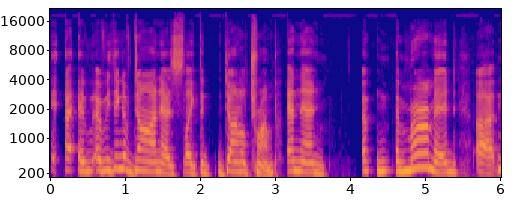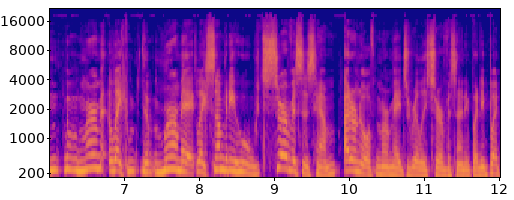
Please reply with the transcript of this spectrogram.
uh, if if we think of Don as like the Donald Trump, and then a, a mermaid, uh, mermaid, like the mermaid, like somebody who services him. I don't know if mermaids really service anybody, but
